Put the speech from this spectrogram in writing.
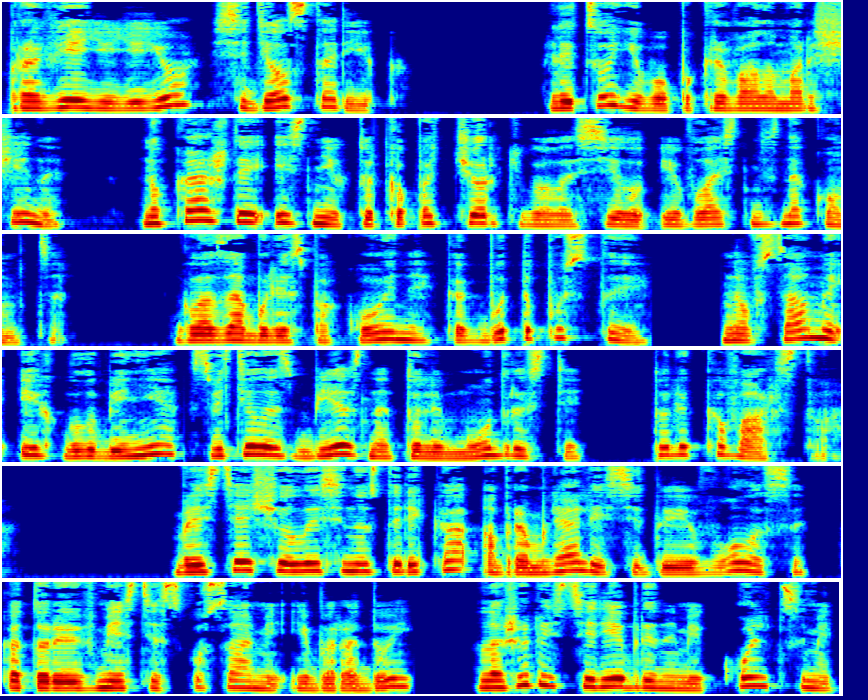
Правее ее сидел старик. Лицо его покрывало морщины, но каждая из них только подчеркивала силу и власть незнакомца. Глаза были спокойны, как будто пусты, но в самой их глубине светилась бездна то ли мудрости, то ли коварства. Блестящую лысину старика обрамляли седые волосы, которые вместе с усами и бородой ложились серебряными кольцами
